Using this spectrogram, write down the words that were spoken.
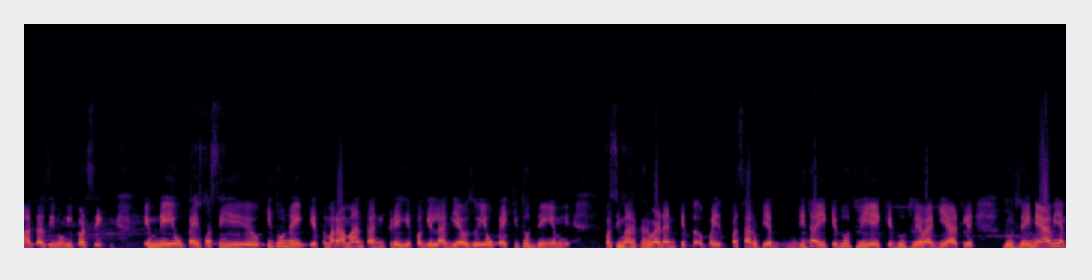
માતાજીનું નીકળશે કે. એમને એવું કાંઈ પછી કીધું નહીં કે તમારા આ માનતા નીકળે છે પગે લાગી આવજો, એવું કાંઈ કીધું જ નહીં એમને. પછી મારા ઘરવાળાને કે પચાસ રૂપિયા દીધા એ કે દૂધ લઈ આય કે દૂધ લેવા ગયા એટલે દૂધ લઈને આવ્યા,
